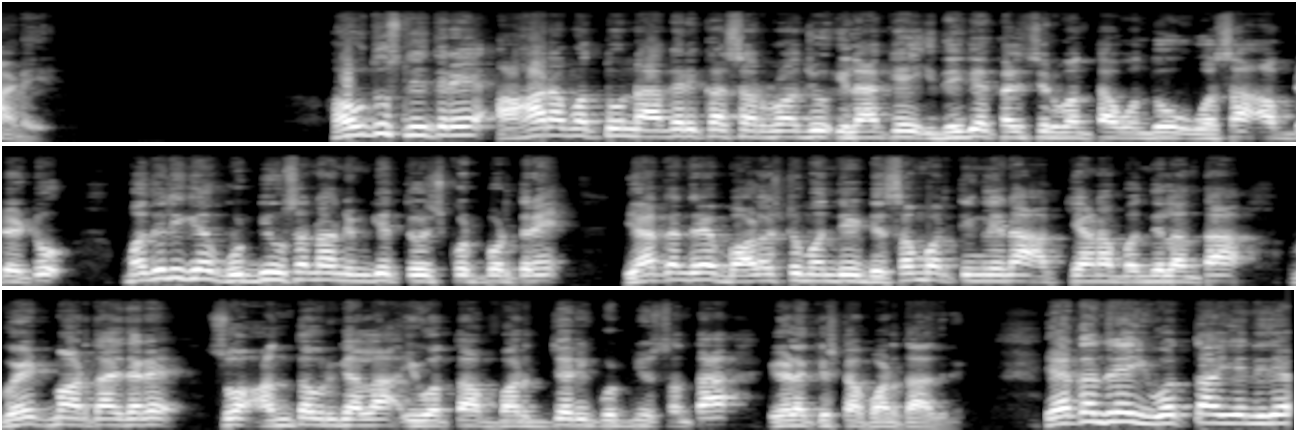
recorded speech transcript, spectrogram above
ಮಾಡಿ. ಹೌದು ಸ್ನೇಹಿತರೆ, ಆಹಾರ ಮತ್ತು ನಾಗರಿಕ ಸರಬರಾಜು ಇಲಾಖೆ ಇದೀಗ ಕಳಿಸಿರುವಂತಹ ಒಂದು ಹೊಸ ಅಪ್ಡೇಟು ಮೊದಲಿಗೆ ಗುಡ್ ನ್ಯೂಸ್ ಅನ್ನ ನಿಮ್ಗೆ ತಿಳಿಸ್ಕೊಟ್ಬಿಡ್ತೇನೆ. ಯಾಕಂದ್ರೆ ಬಹಳಷ್ಟು ಮಂದಿ ಡಿಸೆಂಬರ್ ತಿಂಗಳಿನ ಅಕ್ಕಿ ಬಂದಿಲ್ಲ ಅಂತ ವೇಟ್ ಮಾಡ್ತಾ ಇದ್ದಾರೆ. ಸೊ ಅಂತವ್ರಿಗೆಲ್ಲ ಇವತ್ತ ಭರ್ಜರಿ ಗುಡ್ ನ್ಯೂಸ್ ಅಂತ ಹೇಳಕ್ ಇಷ್ಟಪಡ್ತಾ ಇದ್ದೀನಿ. ಯಾಕಂದ್ರೆ ಇವತ್ತ ಏನಿದೆ,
